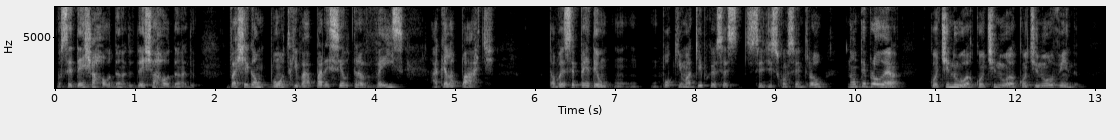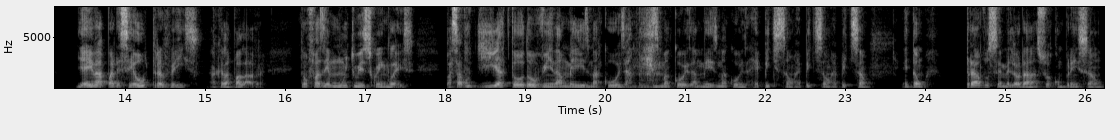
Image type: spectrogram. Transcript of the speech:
você deixa rodando, deixa rodando vai chegar um ponto que vai aparecer outra vez aquela parte. Talvez você perdeu um, um, um pouquinho aqui porque você se desconcentrou, não tem problema. Continua, continua, continua ouvindo. E aí vai aparecer outra vez aquela palavra. Então fazer muito isso com o inglês. Passava o dia todo ouvindo a mesma coisa, a mesma coisa, a mesma coisa, repetição, repetição, repetição. Então, para você melhorar a sua compreensão,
